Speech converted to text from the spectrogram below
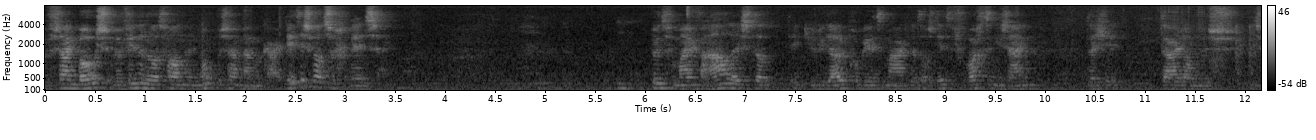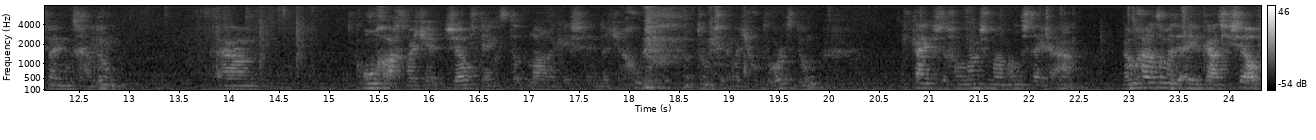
We zijn boos, we vinden er wat van en op, we zijn bij elkaar. Dit is wat ze gewend zijn. Het punt van mijn verhaal is dat ik jullie duidelijk probeer te maken dat als dit de verwachtingen zijn, dat je daar dan dus iets mee moet gaan doen. Um, ongeacht wat je zelf denkt dat belangrijk is en dat je goed doet en wat je goed hoort te doen, kijken ze er gewoon langzaamaan anders tegenaan. En hoe gaat het dan met de educatie zelf?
